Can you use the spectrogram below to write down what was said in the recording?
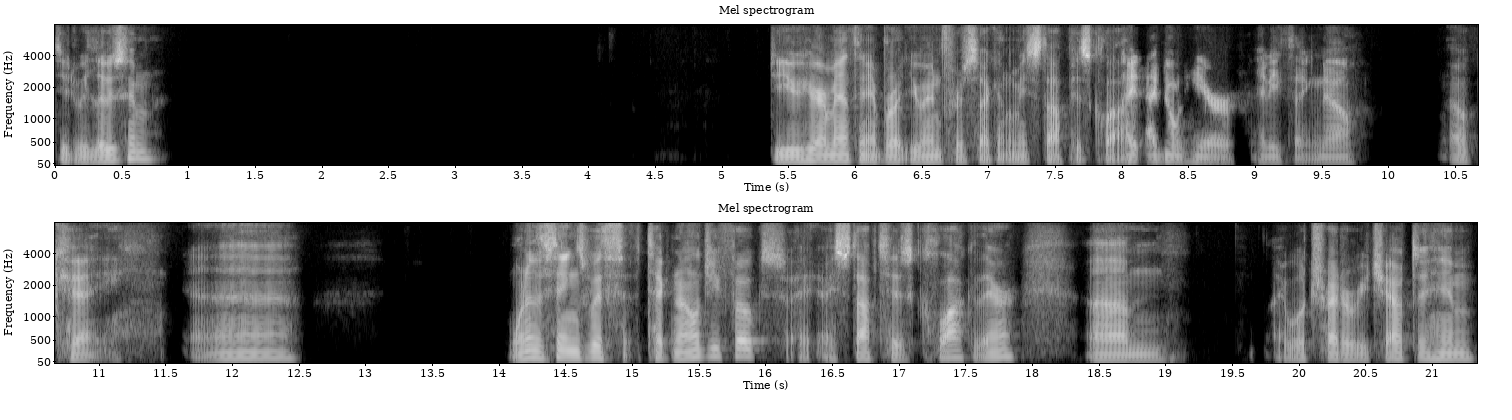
Did we lose him? Do you hear him, Anthony? I brought you in for a second. Let me stop his clock. I, I don't hear anything. No. Okay. Uh, one of the things with technology, folks, I, I stopped his clock there. Um, I will try to reach out to him.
